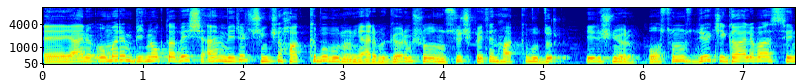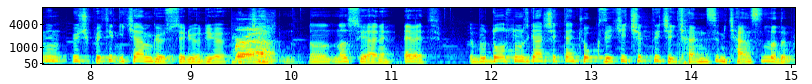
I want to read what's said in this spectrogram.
Ee, yani umarım 1.5 M verir çünkü hakkı bu bunun yani. Bu görmüş olduğunuz 3 petin hakkı budur diye düşünüyorum. Dostumuz diyor ki galiba senin 3 petin 2M gösteriyor diyor. 2M Na- nasıl yani? Evet. Bu dostumuz gerçekten çok zeki çıktığı için kendisini cancel'ladım.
